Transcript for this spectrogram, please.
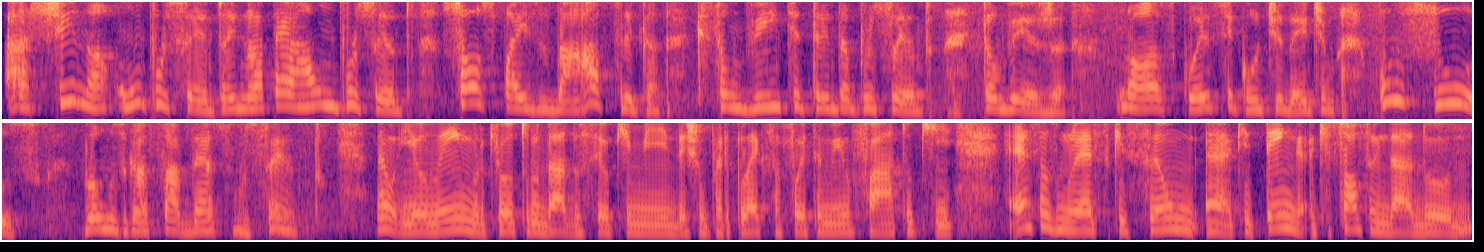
A China, 1%, a Inglaterra, 1%. Só os países da África, que são 20%, 30%. Então, veja, nós, com esse continente, com o SUS, vamos gastar 10%. Não, e eu lembro que outro dado seu que me deixou perplexa foi também o fato que essas mulheres que são, é, que têm, que sofrem da, do,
